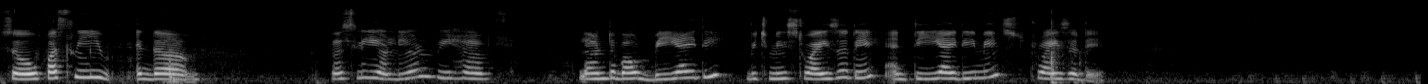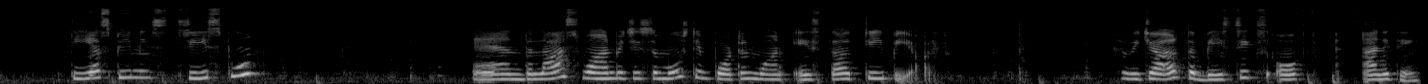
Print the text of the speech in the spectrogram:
So firstly in the firstly earlier we have learned about BID which means twice a day and TID means twice a day TSP means teaspoon and the last one which is the most important one is the TPR which are the basics of anything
